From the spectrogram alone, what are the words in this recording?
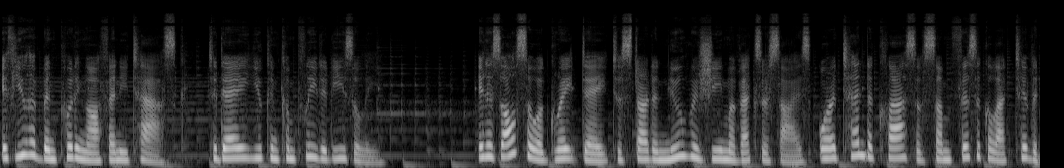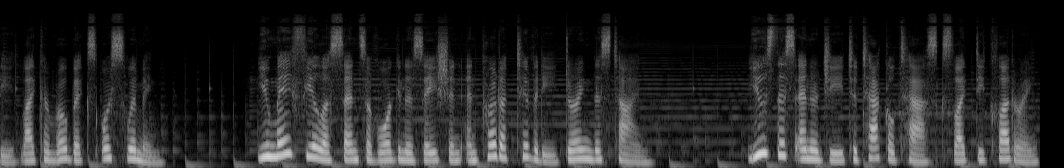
If you have been putting off any task, today you can complete it easily. It is also a great day to start a new regime of exercise or attend a class of some physical activity like aerobics or swimming. You may feel a sense of organization and productivity during this time. Use this energy to tackle tasks like decluttering,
